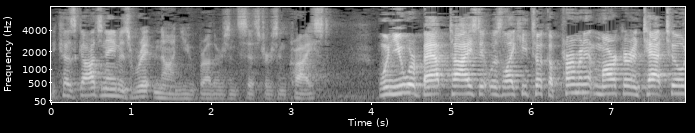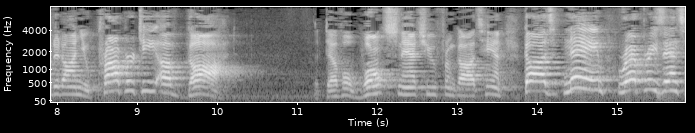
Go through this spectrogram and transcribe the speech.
Because God's name is written on you, brothers and sisters in Christ. When you were baptized, it was like He took a permanent marker and tattooed it on you. Property of God. The devil won't snatch you from God's hand. God's name represents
